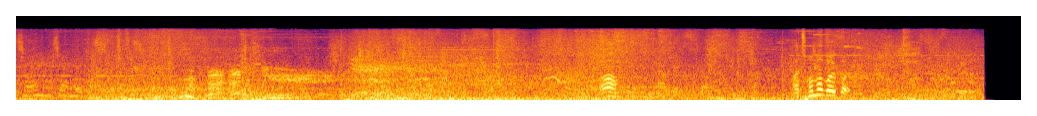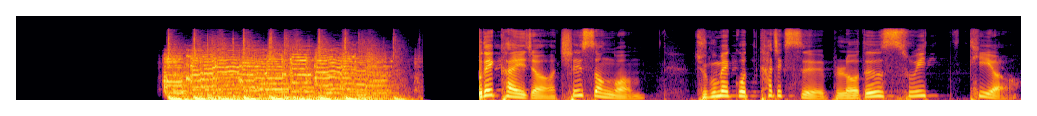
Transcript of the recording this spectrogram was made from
전장을 아 저만 걸걸 모데카이저 칠성검 죽음의 꽃 카직스 blood sweat tear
